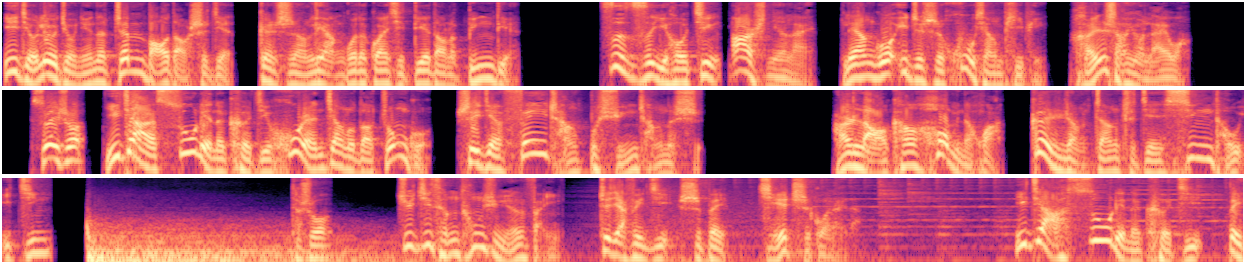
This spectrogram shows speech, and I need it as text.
1969年的珍宝岛事件更是让两国的关系跌到了冰点。自此以后，近二十年来，两国一直是互相批评，很少有来往。所以说，一架苏联的客机忽然降落到中国。是一件非常不寻常的事，而老康后面的话更让张志坚心头一惊。他说：“据基层通讯员反映，这架飞机是被劫持过来的。一架苏联的客机被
